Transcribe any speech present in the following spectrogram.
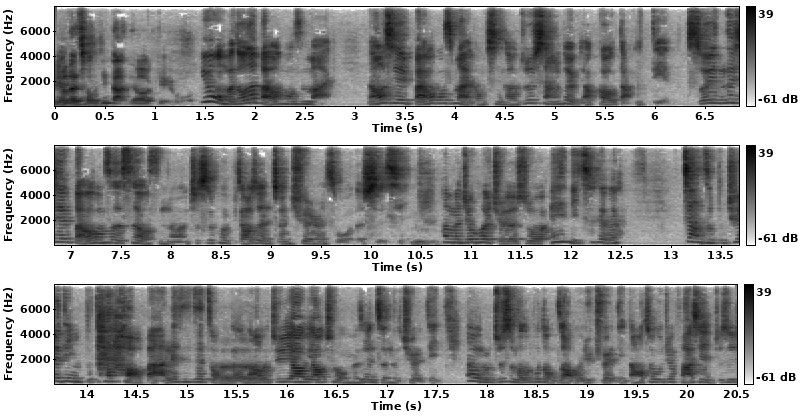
又再重新打电话给我，因为我们都在百货公司买，然后其实百货公司买的东西呢，就是相对比较高档一点，所以那些百货公司的 sales 呢，就是会比较认真确认所有的事情，他们就会觉得说，哎，你这个。这样子不确定不太好吧，类似这种的，然后就要要求我们认真的确定。那我们就什么都不懂，只好回去确定。然后最后就发现，就是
